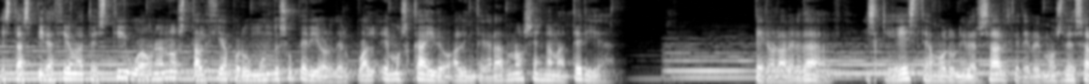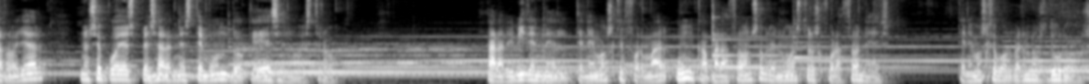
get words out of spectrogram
Esta aspiración atestigua una nostalgia por un mundo superior del cual hemos caído al integrarnos en la materia. Pero la verdad es que este amor universal que debemos desarrollar no se puede expresar en este mundo que es el nuestro. Para vivir en él tenemos que formar un caparazón sobre nuestros corazones. Tenemos que volvernos duros.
